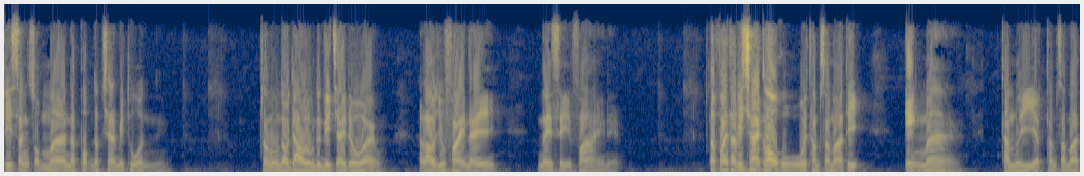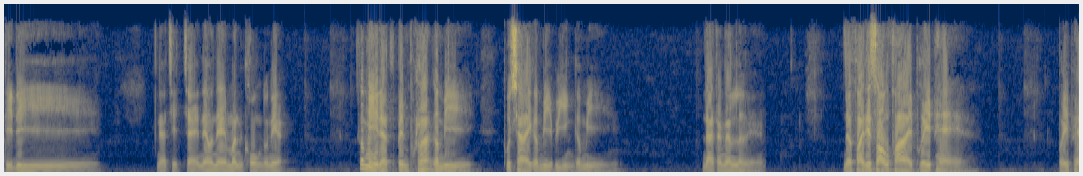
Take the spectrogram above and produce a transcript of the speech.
ที่สั่งสมมานับพบนับชาติไม่ถ้วน ต้องลงเดาๆลงนึกในใจดูเอาเราอยู่ฝ่ายไหนในสี่ฝ่ายเนี่ยแต่ฝ่ายทำวิชาก็โอ้โหทำสมาธิเก่งมากทำละเอียดทำสมาธิดีเนี่ยจิตใจแน่วแน่มั่นคงตรงเนี้ยก็มีนะเป็นพระก็มีผู้ชายก็มีผู้หญิงก็มีได้ทั้งนั้นเลยในฝ่ายที่สองฝ่ายเผยแผ่เผยแผ่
